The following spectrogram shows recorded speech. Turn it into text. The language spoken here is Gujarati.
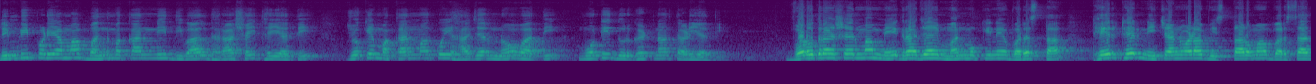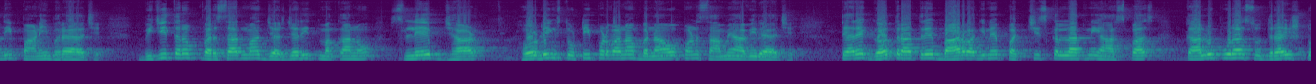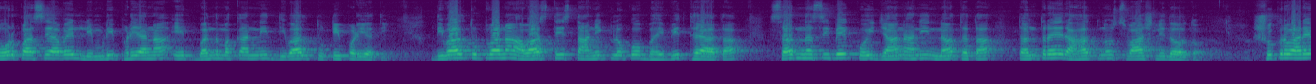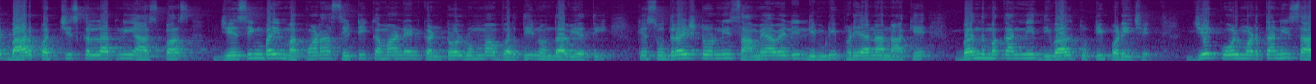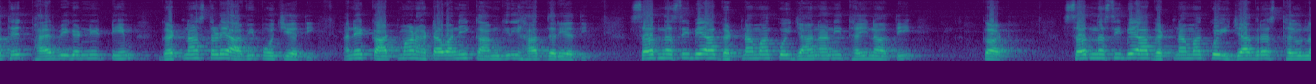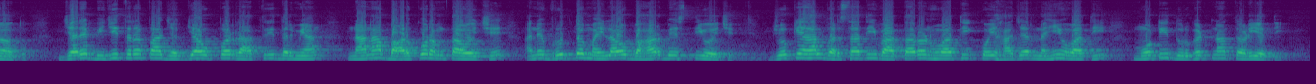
લીમડી પડિયામાં બંધ મકાનની દિવાલ ધરાશયી થઈ હતી, જો કે મકાનમાં કોઈ હાજર ન હોવાથી મોટી દુર્ઘટના ટળી હતી. વડોદરા શહેરમાં મેઘરાજાએ મન મૂકીને વરસતા ઠેર ઠેર નીચાણવાળા વિસ્તારોમાં વરસાદી પાણી ભરાયા છે. બીજી તરફ વરસાદમાં જર્જરિત મકાનો, સ્લેબ, ઝાડ, હોર્ડિંગ્સ તૂટી પડવાના બનાવો પણ સામે આવી રહ્યા છે. ત્યારે ગત રાત્રે બાર વાગીને પચીસ કલાકની આસપાસ કાલુપુરા સુધરાઈ સ્ટોર પાસે આવેલ લીમડી ફળિયાના એક બંધ મકાનની દિવાલ તૂટી પડી હતી. દિવાલ તૂટવાના અવાજથી સ્થાનિક લોકો ભયભીત થયા હતા. સદનસીબે કોઈ જાનહાનિ ન થતાં તંત્રએ રાહતનો શ્વાસ લીધો હતો. શુક્રવારે બાર પચીસ કલાકની આસપાસ જયસિંહભાઈ Makwana city command and control રૂમમાં વર્ધી નોંધાવી હતી કે સુધરાઈ સ્ટોરની સામે આવેલી લીમડી ફળિયાના નાકે બંધ મકાનની દિવાલ તૂટી પડી છે, જે કોલ મળતાની સાથે જ ફાયર બ્રિગેડની ટીમ ઘટના સ્થળે આવી પહોંચી હતી અને કાટમાળ હટાવવાની કામગીરી હાથ ધરી હતી. સદનસીબે આ ઘટનામાં કોઈ જાનહાનિ થઈ ન હતી. કટ સદનસીબે આ ઘટનામાં કોઈ ઈજાગ્રસ્ત થયું ન હતું. જ્યારે બીજી તરફ આ જગ્યા ઉપર રાત્રિ દરમિયાન નાના બાળકો રમતા હોય છે અને વૃદ્ધ મહિલાઓ બહાર બેસતી હોય છે. જો કે હાલ વરસાદી વાતાવરણ હોવાથી કોઈ હાજર નહીં હોવાથી મોટી દુર્ઘટના ટળી હતી.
